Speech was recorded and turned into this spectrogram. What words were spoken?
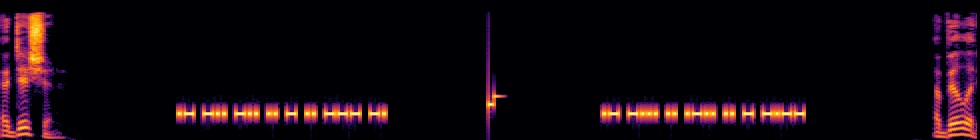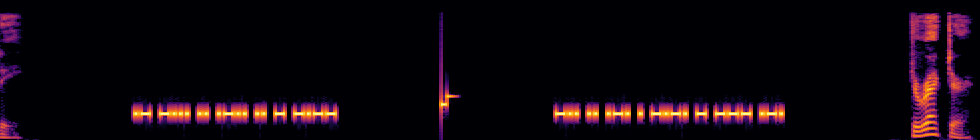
Addition. Ability. Director.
